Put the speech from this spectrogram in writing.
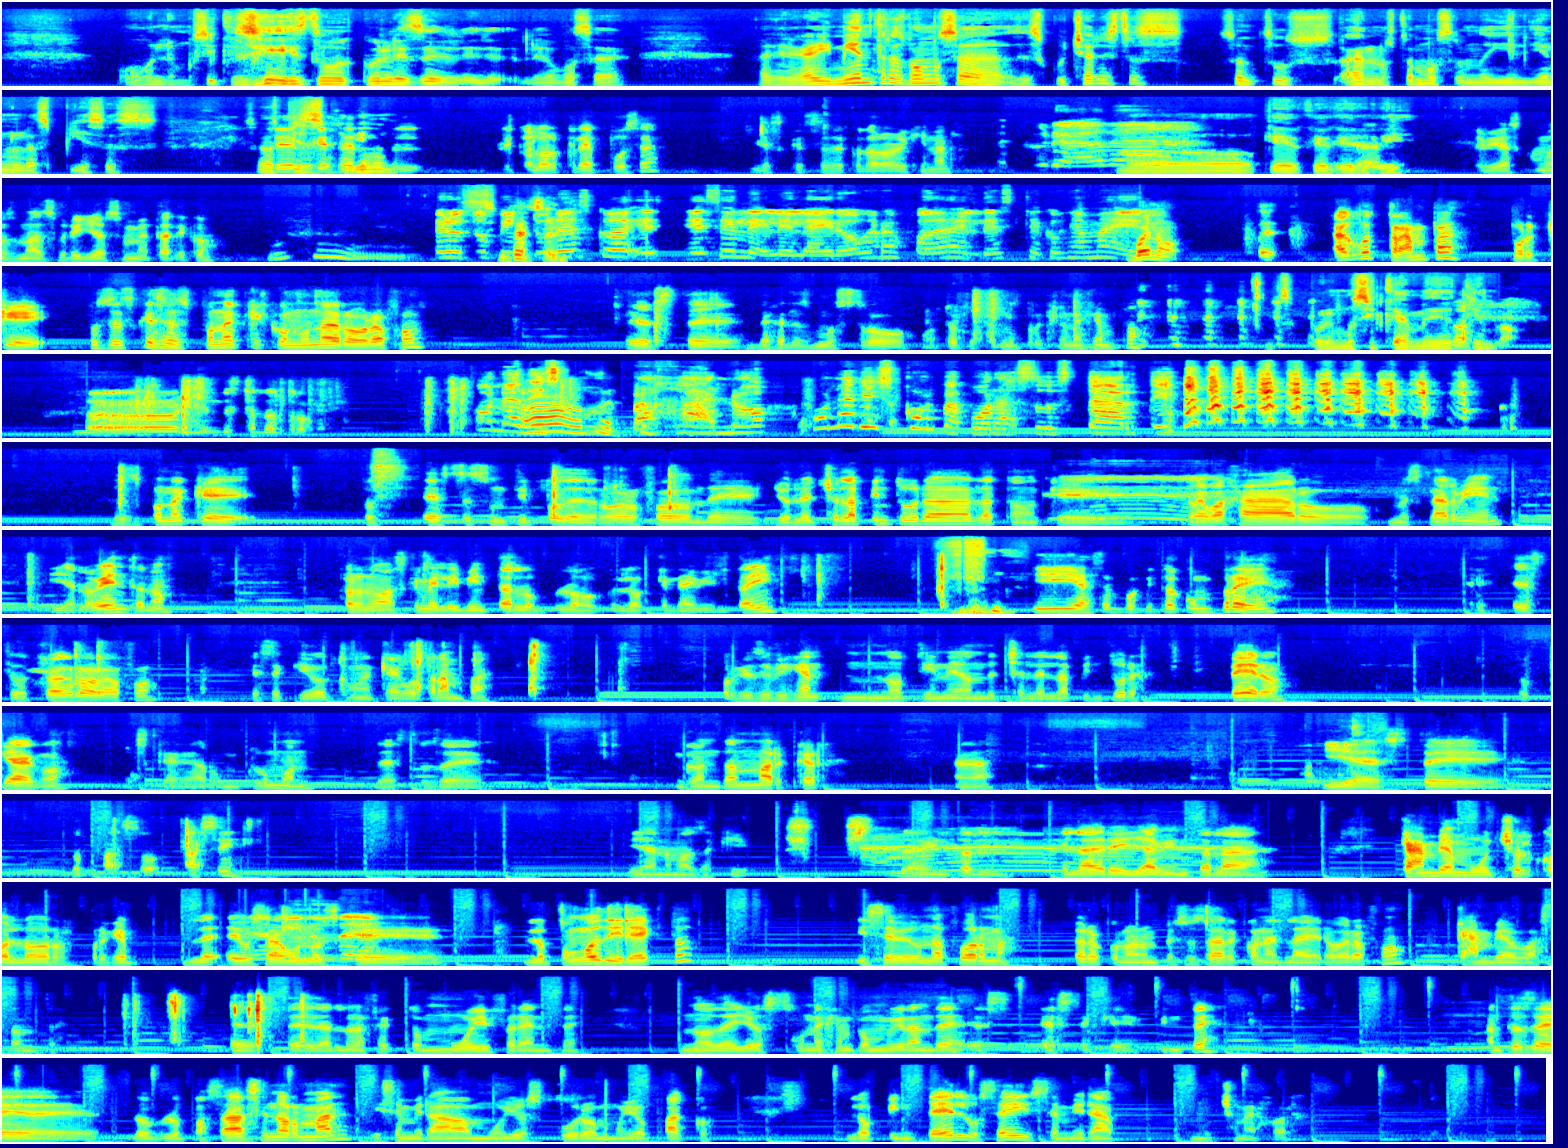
Oh, la música sí estuvo cool. ese, le vamos a agregar. Y mientras vamos a escuchar estas Son tus. Ah, no está mostrando ahí el lleno las piezas. Son las que piezas que el, vienen. el color que le puse. Y es que este es el color original. Está curada. Oh, ok, ok, ok. ¿Te veas cómo es más brilloso metálico? Pero tu Sí, pintura sí. es, es, el, el, el aerógrafo el de este, ¿cómo se llama? El- Bueno, eh, hago trampa porque, pues es que se supone que con un aerógrafo, este, déjales muestro otro que tengo por aquí un ejemplo. Música de medio No, tiempo. no. Ay, ¿dónde está el otro? Una Ah, disculpa, Jano. Una disculpa por asustarte. Se supone que, pues, este es un tipo de aerógrafo donde yo le echo la pintura, la tengo que Ah. rebajar o mezclar bien y ya lo aviento, ¿no? Pero no más que me limita lo, lo, lo que le aviento ahí. Y hace poquito compré este otro aerógrafo, ese que digo con el que hago trampa, porque se fijan, no tiene dónde echarle la pintura. Pero lo que hago es que agarro un plumón de estos de Gundam Marker, ¿verdad? Y este lo paso así. Y ya nomás aquí le aviento el, el aire y ya aviento la. Cambia mucho el color, porque he usado unos que lo pongo directo y se ve una forma, pero cuando lo empecé a usar con el aerógrafo, cambia bastante. Este, da un efecto muy diferente. Uno de ellos, un ejemplo muy grande, es este que pinté. Antes de lo, lo pasaba así normal y se miraba muy oscuro, muy opaco. Lo pinté, lo usé y se mira mucho mejor.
